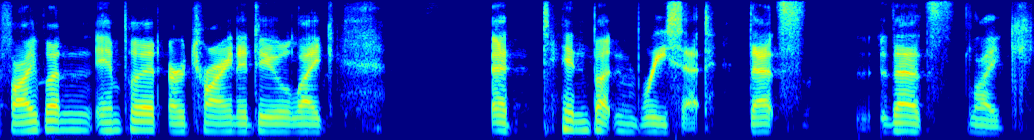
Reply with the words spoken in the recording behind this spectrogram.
Fi button input or trying to do like a 10 button reset. That's that's like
